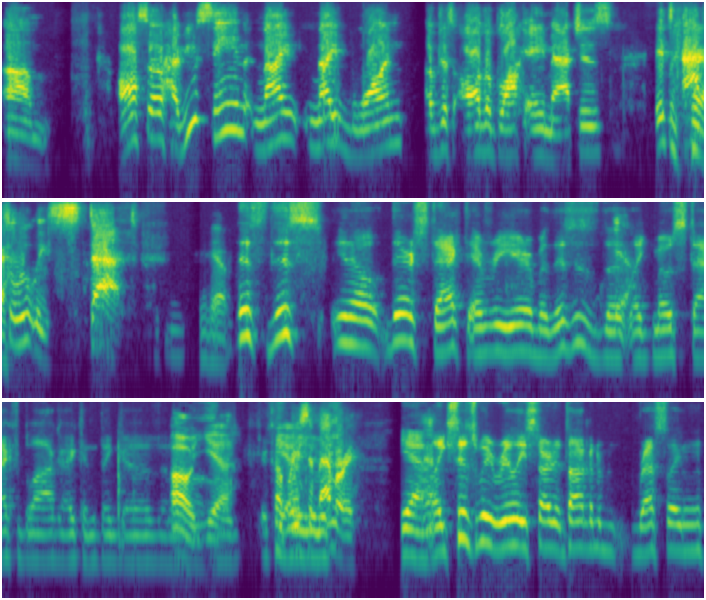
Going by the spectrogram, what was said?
Um, also, have you seen night night one of just all the block A matches? It's absolutely stacked. Yeah. This this you know they're stacked every year, but this is the Yeah. like most stacked block I can think of. in, Oh, like, yeah. a couple Yeah. Recent memory. Yeah, Yeah. like since we really started talking wrestling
